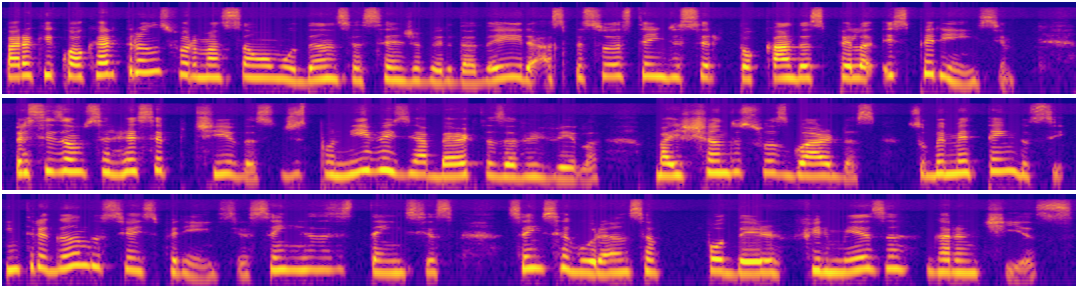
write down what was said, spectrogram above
para que qualquer transformação ou mudança seja verdadeira, as pessoas têm de ser tocadas pela experiência. Precisam ser receptivas, disponíveis e abertas a vivê-la, baixando suas guardas, submetendo-se, entregando-se à experiência, sem resistências, sem segurança, poder, firmeza, garantias.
